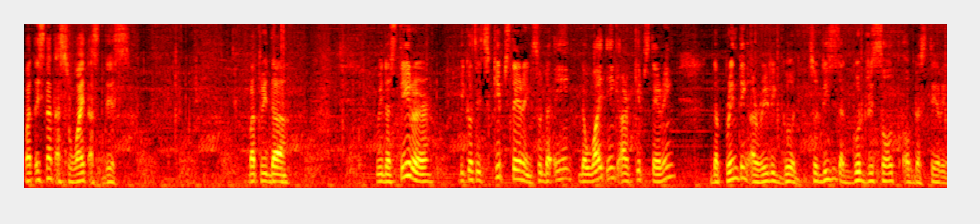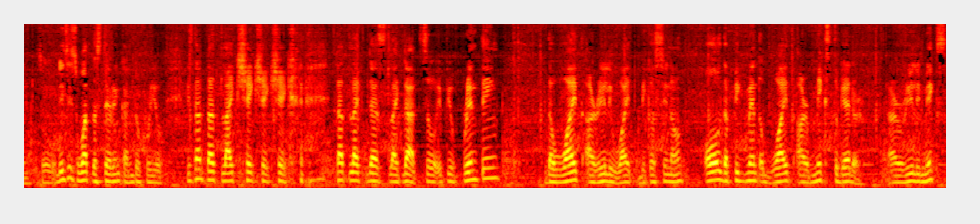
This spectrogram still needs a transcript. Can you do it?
But it's not as white as this. But with the with the stirrer because it keeps stirring so the ink the white ink are keep stirring the printing are really good. So this is a good result of the steering. So this is what the steering can do for you. It's not that like shake shake shake. It's not like just like that. So if you're printing the white are really white because you know all the pigment of white are mixed together. Are really mixed.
